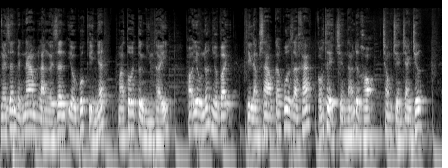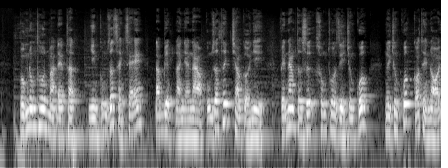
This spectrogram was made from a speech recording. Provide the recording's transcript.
Người dân Việt Nam là người dân yêu quốc kỳ nhất mà tôi từng nhìn thấy. Họ yêu nước như vậy thì làm sao các quốc gia khác có thể chiến thắng được họ trong chiến tranh chứ? Vùng nông thôn mà đẹp thật, nhìn cũng rất sạch sẽ, đặc biệt là nhà nào cũng rất thích treo cờ nhỉ. Việt Nam thực sự không thua gì Trung Quốc, người Trung Quốc có thể nói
